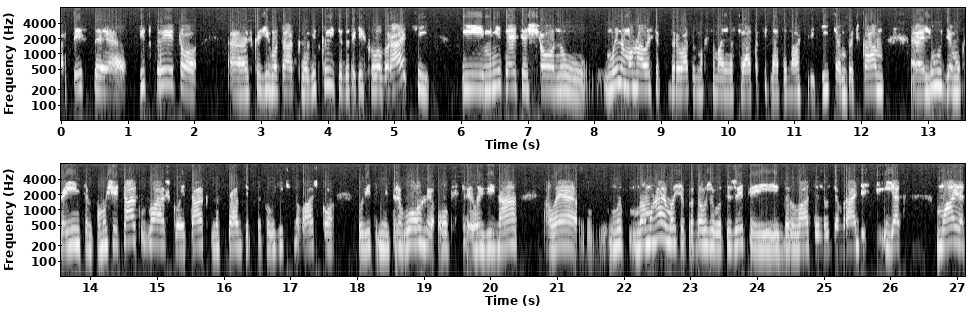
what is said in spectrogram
артисти відкрито, е, скажімо так, відкриті до таких колаборацій. І мені здається, що ну ми намагалися подарувати максимально свято, підняти настрій дітям, батькам, е, людям, українцям, тому що і так важко, і так насправді психологічно важко повітряні тривоги, обстріли, війна. Але ми намагаємося продовжувати жити і дарувати людям радість. І як має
